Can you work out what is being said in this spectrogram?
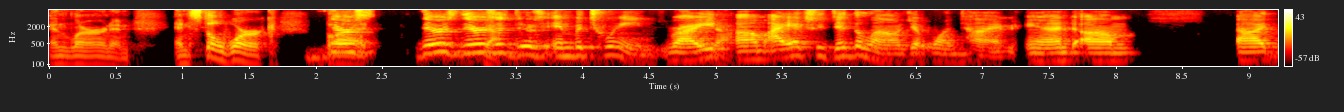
and learn and and still work but there's there's there's yeah. a there's in between, right? Yeah. Um, I actually did the lounge at one time, and um, uh,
